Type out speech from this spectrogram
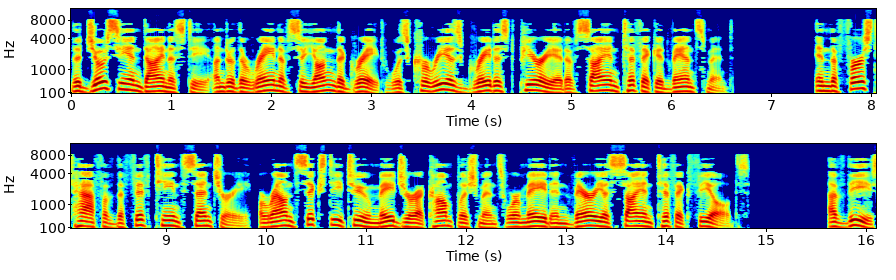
The Joseon dynasty under the reign of Sejong the Great was Korea's greatest period of scientific advancement. In the first half of the 15th century, around 62 major accomplishments were made in various scientific fields. Of these,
